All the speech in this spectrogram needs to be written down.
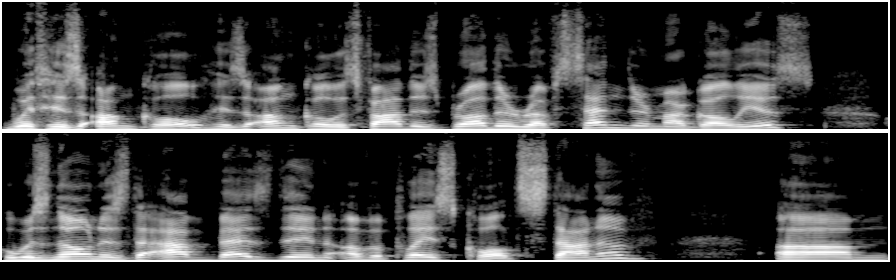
with his uncle. His uncle, his father's brother, Rav Sender Margolius, who was known as the Av Bezdin of a place called Stanov. Um,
